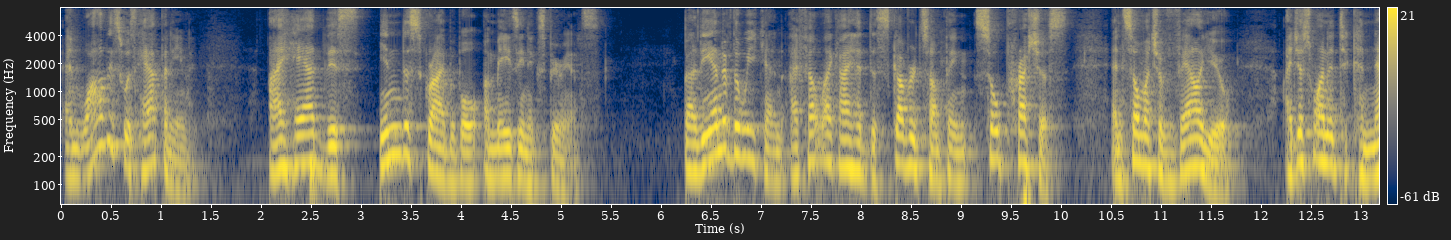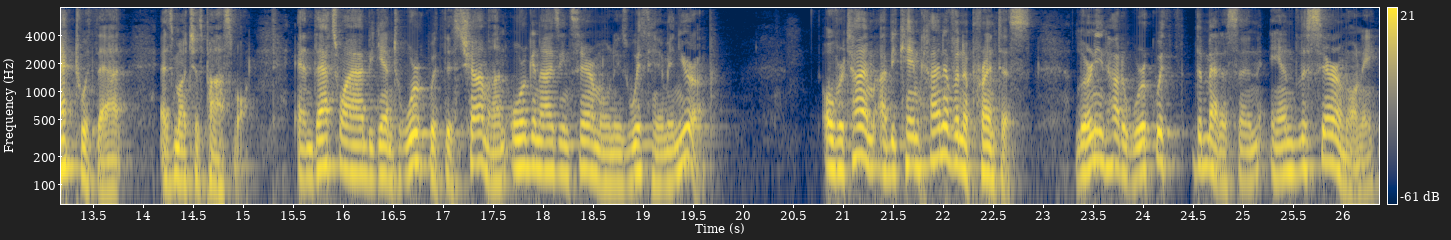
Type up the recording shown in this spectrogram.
And while this was happening, I had this indescribable, amazing experience. By the end of the weekend, I felt like I had discovered something so precious and so much of value I just wanted to connect with that as much as possible. And that's why I began to work with this shaman, organizing ceremonies with him in Europe. Over time, I became kind of an apprentice, learning how to work with the medicine and the ceremony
